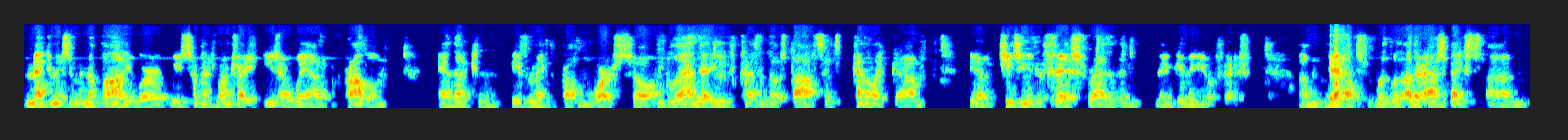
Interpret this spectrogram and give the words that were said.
mechanism in the body where we sometimes want to try to eat our way out of a problem, and that can even make the problem worse. So I'm glad that you've connected those dots. It's kind of like um, you know teaching you to fish rather than than giving you a fish. Um, yeah. What else with, with other aspects, um,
